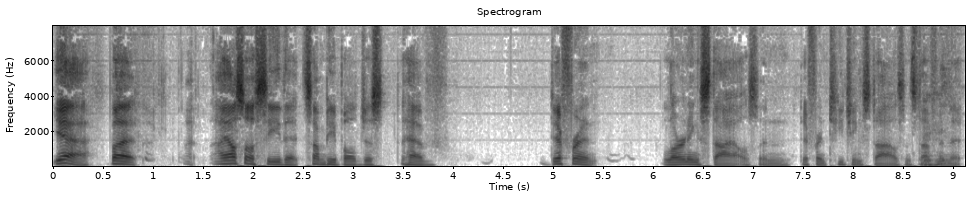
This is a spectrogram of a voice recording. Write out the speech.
Yeah, but I also see that some people just have different learning styles and different teaching styles and stuff mm-hmm. in it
